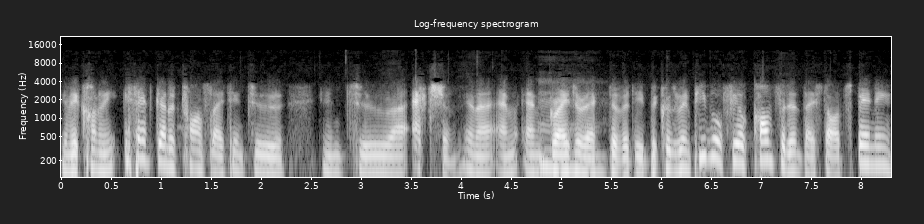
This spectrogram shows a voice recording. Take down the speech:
in the economy, is that going to translate into into uh, action, you know, and, and mm. greater activity? Because when people feel confident, they start spending,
